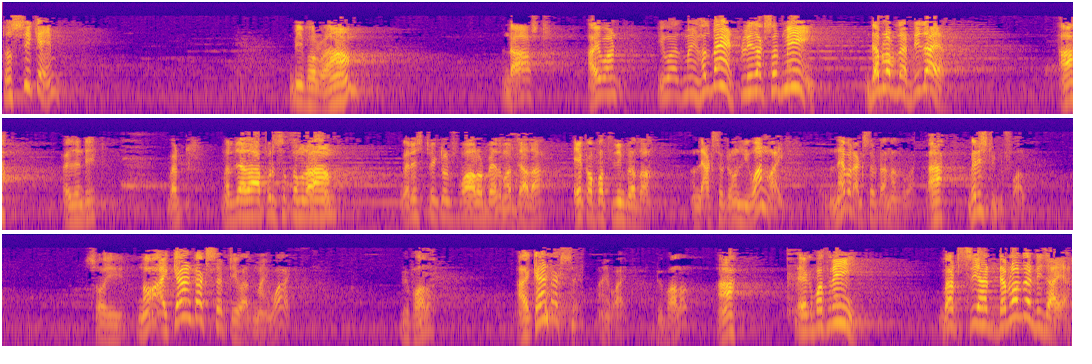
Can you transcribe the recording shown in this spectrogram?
So she came before Ram and asked, I want you as my husband, please accept me. Develop that desire. Ah, isn't it? But Marjada Purushottam Ram, very strictly followed by the Marjada, Ekapatni Brata, only accept only one wife, never accept another wife. Ah, very strictly followed. So he, no, I can't accept you as my wife. Do you follow? I can't accept my wife. Do you follow? Ah, Ekapatni. But she had developed the desire.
